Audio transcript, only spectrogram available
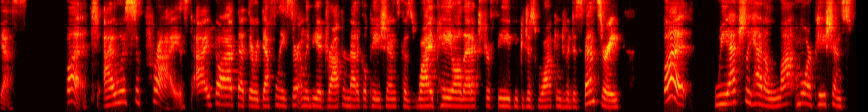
Yes. But I was surprised. I thought that there would definitely certainly be a drop in medical patients because why pay all that extra fee if you could just walk into a dispensary? But we actually had a lot more patients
